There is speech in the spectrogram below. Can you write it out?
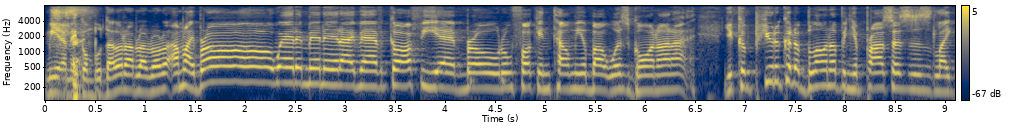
mira mi computadora, blah, blah, blah. I'm like, bro, wait a minute. I haven't had coffee yet, bro. Don't fucking tell me about what's going on. I, your computer could have blown up and your processes like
